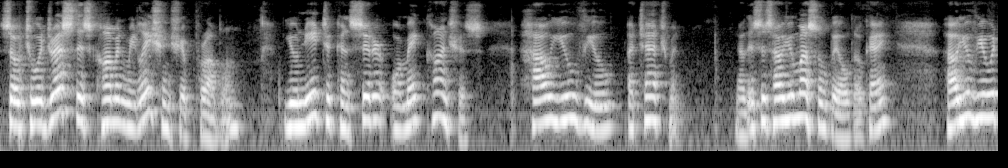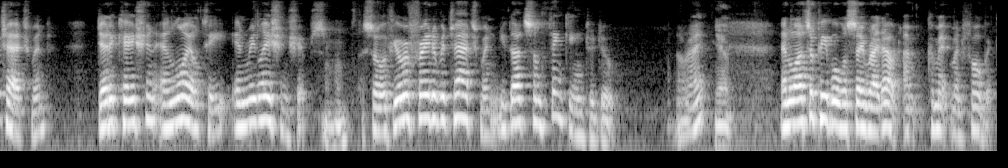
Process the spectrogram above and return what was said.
So, to address this common relationship problem, you need to consider or make conscious how you view attachment. Now, this is how you muscle build, okay? How you view attachment dedication, and loyalty in relationships. Mm-hmm. So if you're afraid of attachment, you got some thinking to do. All right? Yeah. And lots of people will say right out, I'm commitment phobic.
